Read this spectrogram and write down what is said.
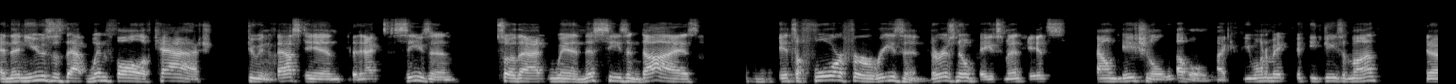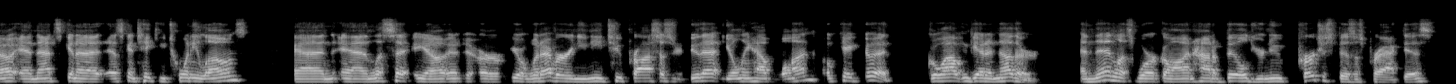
and then uses that windfall of cash to invest in the next season so that when this season dies, it's a floor for a reason. There is no basement. It's foundational level. Like if you want to make 50 G's a month, you know, and that's gonna that's gonna take you 20 loans, and and let's say you know or you know whatever, and you need two processors to do that. You only have one. Okay, good. Go out and get another, and then let's work on how to build your new purchase business practice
